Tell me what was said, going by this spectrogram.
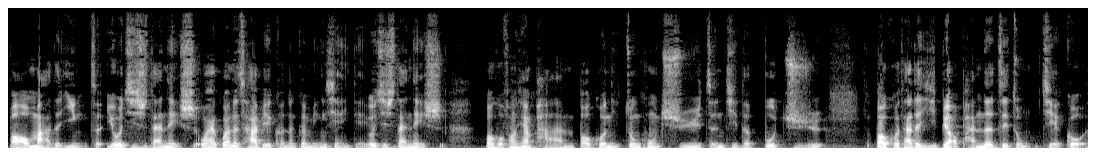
宝马的影子，尤其是在内饰，外观的差别可能更明显一点。尤其是在内饰，包括方向盘，包括你中控区域整体的布局，包括它的仪表盘的这种结构，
